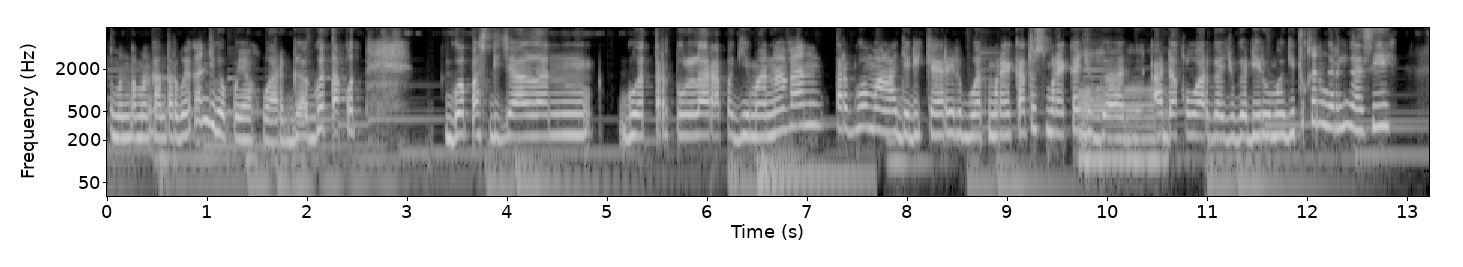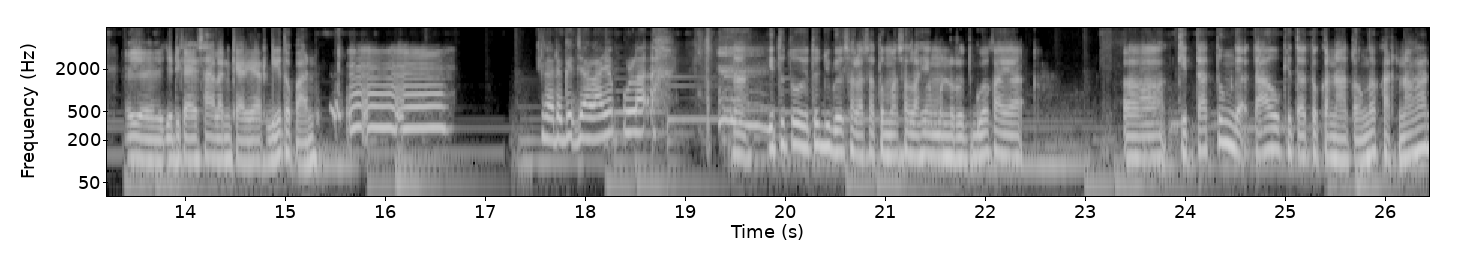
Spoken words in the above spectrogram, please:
teman-teman kantor gue kan juga punya keluarga. Gue takut gue pas di jalan gue tertular apa gimana kan ntar gue malah jadi carrier buat mereka. Terus mereka juga Oh. ada keluarga juga di rumah gitu kan ngeri gak sih? Iya jadi kayak silent carrier gitu kan? Mm-mm-mm. Gak ada gejalanya pula. Nah, itu tuh itu juga salah satu masalah yang menurut gua kayak eh, kita tuh nggak tahu kita tuh kena atau enggak karena kan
